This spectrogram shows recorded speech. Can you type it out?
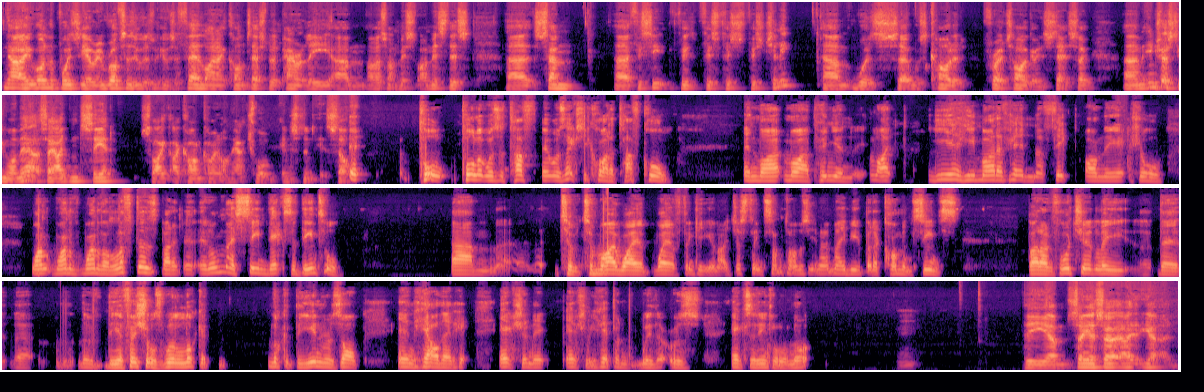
No, one of the points yeah, Rob says it was it was a fair line out contest, but apparently, um, I missed I missed this. Uh, Sam uh, Fischli um, was uh, was carded for Otago instead. So um, interesting one there. I say I didn't see it, so I, I can't comment on the actual incident itself. It, Paul, Paul, it was a tough. It was actually quite a tough call, in my my opinion. Like, yeah, he might have had an effect on the actual one one of one of the lifters, but it, it almost seemed accidental. Um, to to my way of way of thinking, and I just think sometimes you know maybe a bit of common sense. But unfortunately, the the the, the officials will look at look at the end result and how that ha- action actually happened, whether it was accidental or not. Mm. The um, so yeah, so uh, yeah,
